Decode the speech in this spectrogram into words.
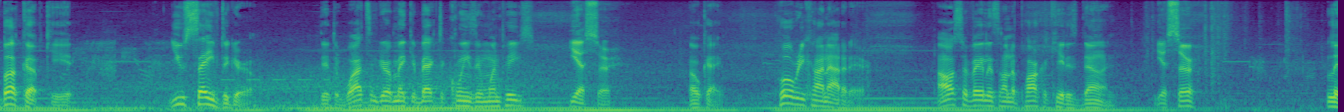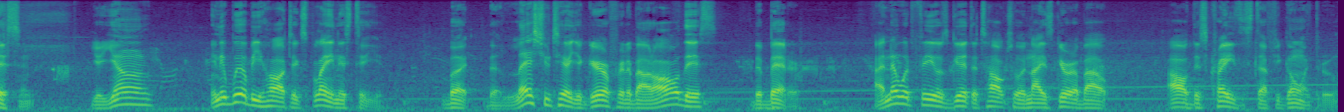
Buck up, kid. You saved the girl. Did the Watson girl make it back to Queens in one piece? Yes, sir. Okay. Pull recon out of there. All surveillance on the Parker kid is done. Yes, sir. Listen, you're young, and it will be hard to explain this to you. But the less you tell your girlfriend about all this, the better. I know it feels good to talk to a nice girl about all this crazy stuff you're going through,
